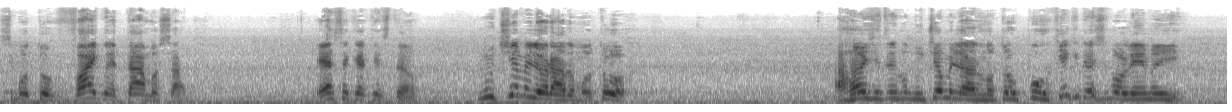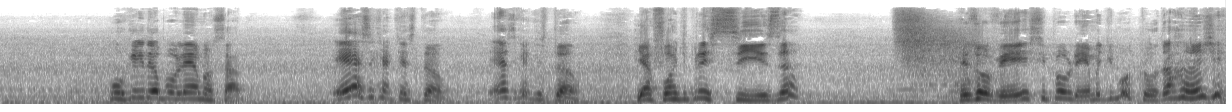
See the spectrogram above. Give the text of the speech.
Esse motor vai aguentar, moçada? Essa é a questão. Não tinha melhorado o motor? A Ranger não tinha melhorado o motor? Por que que deu esse problema aí? Por que, que deu problema, moçada? Essa é a questão. Essa é a questão. E a Ford precisa resolver esse problema de motor da Ranger.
